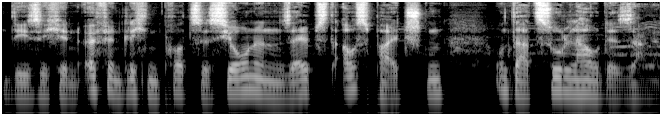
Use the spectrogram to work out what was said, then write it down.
die sich in öffentlichen Prozessionen selbst auspeitschten und dazu Laude sangen.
